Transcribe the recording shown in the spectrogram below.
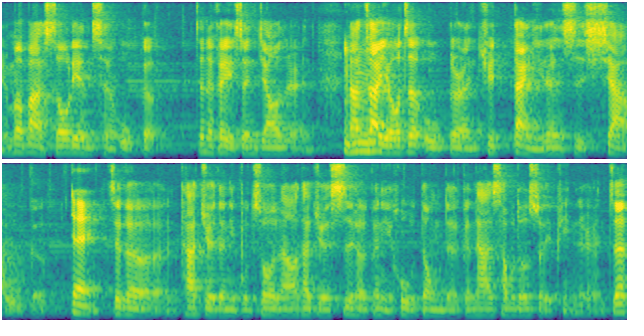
有没有办法收敛成五个真的可以深交的人？那再由这五个人去带你认识下五个。对，这个他觉得你不错，然后他觉得适合跟你互动的，跟他差不多水平的人，这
